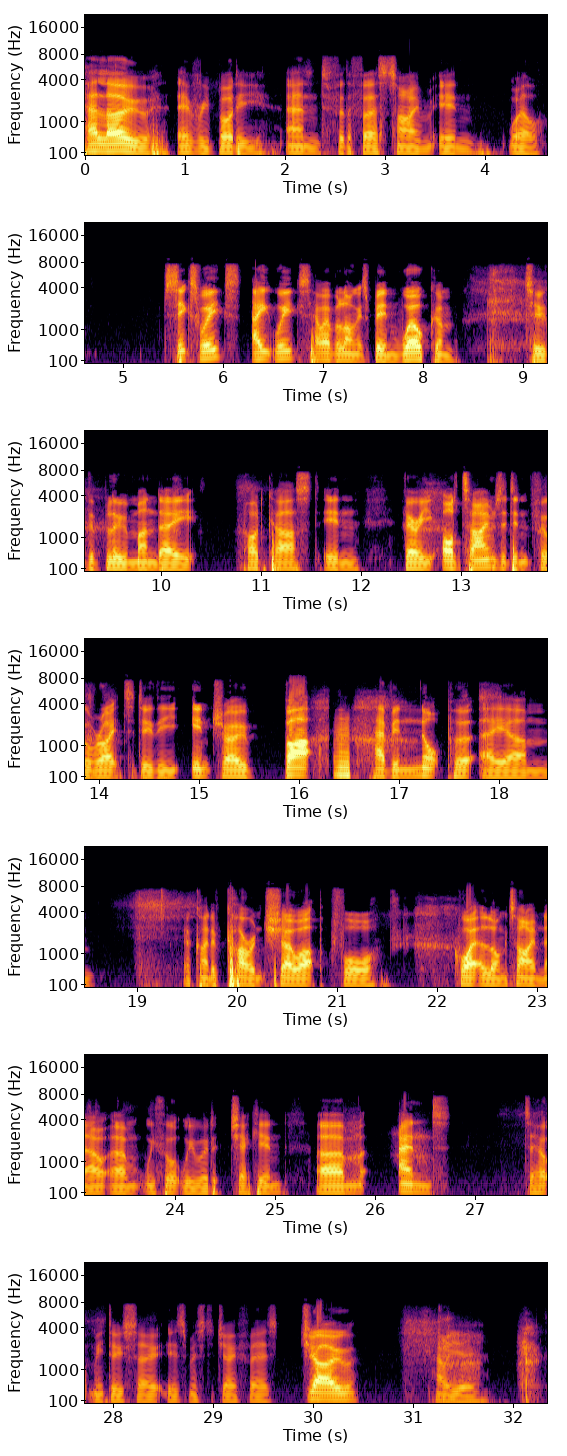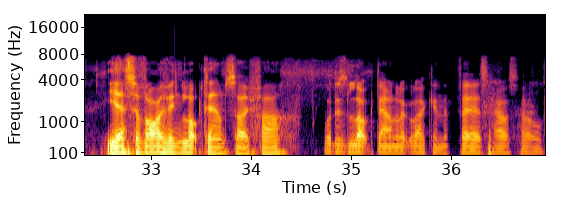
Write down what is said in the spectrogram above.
Hello, everybody, and for the first time in, well, six weeks, eight weeks, however long it's been, welcome to the Blue Monday podcast in very odd times. It didn't feel right to do the intro, but having not put a um, a kind of current show up for quite a long time now, um, we thought we would check in. Um, and to help me do so is Mr. Joe Fairs. Joe, how are you? Yeah, surviving lockdown so far. What does lockdown look like in the Fairs household?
